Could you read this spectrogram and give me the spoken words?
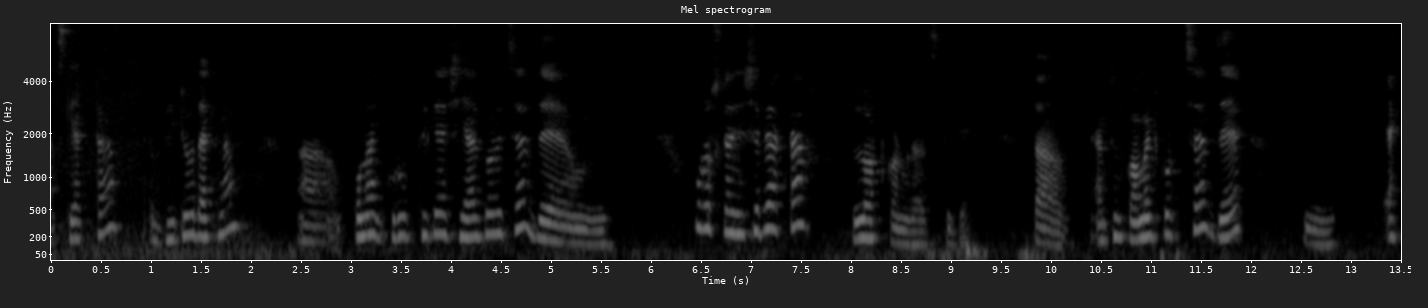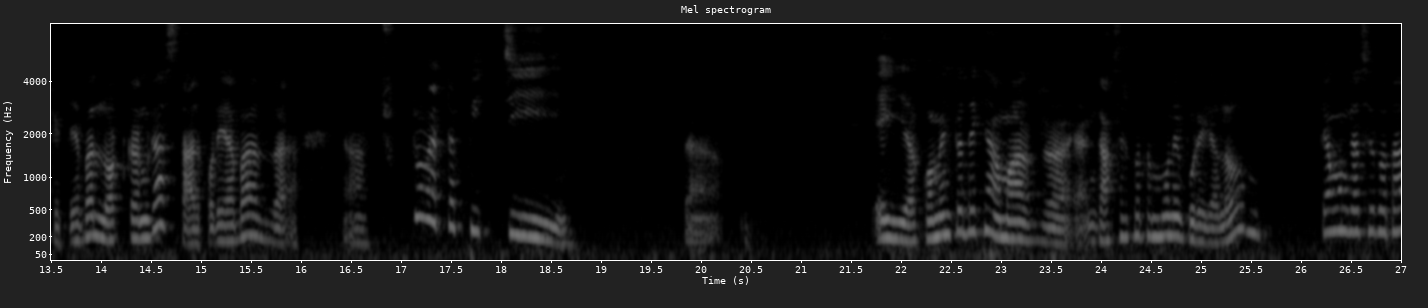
আজকে একটা ভিডিও দেখলাম কোন এক গ্রুপ থেকে শেয়ার করেছে যে পুরস্কার হিসেবে একটা লটকন গাছ দিবে তা একজন কমেন্ট করছে যে একেতে আবার লটকন গাছ তারপরে আবার ছোট্ট একটা পিচ্চি। তা এই কমেন্টটা দেখে আমার গাছের কথা মনে পড়ে গেল। কেমন গাছের কথা?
